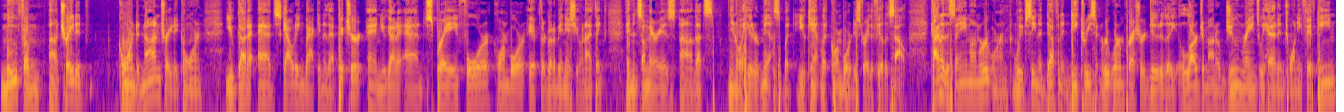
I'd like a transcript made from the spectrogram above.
move from uh, traited corn to non-traited corn, you've got to add scouting back into that picture, and you got to add spray for corn borer if they're going to be an issue. And I think, and in some areas, uh, that's you know a hit or miss, but you can't let corn borer destroy the field itself. Kind of the same on rootworm. We've seen a definite decrease in rootworm pressure due to the large amount of June rains we had in 2015,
